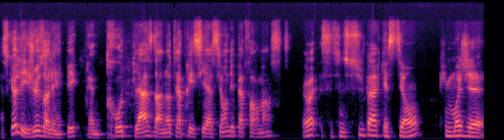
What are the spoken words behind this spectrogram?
Est-ce que les Jeux olympiques prennent trop de place dans notre appréciation des performances? Oui, c'est une super question. Puis moi, je,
